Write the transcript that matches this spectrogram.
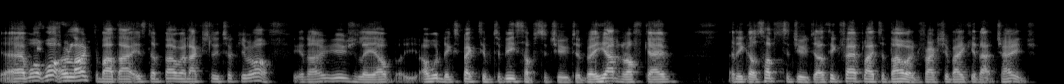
yeah, what what I liked about that is that Bowen actually took him off. You know, usually I, I wouldn't expect him to be substituted, but he had an off game and he got substituted. I think fair play to Bowen for actually making that change.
